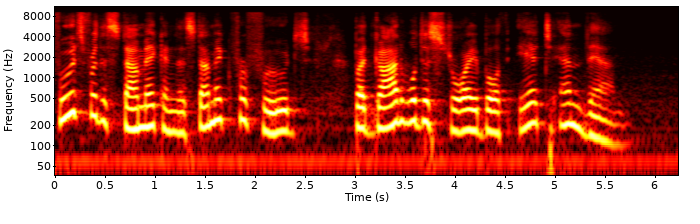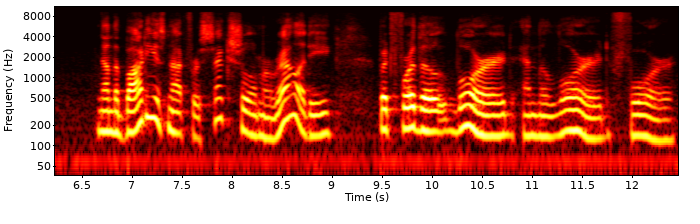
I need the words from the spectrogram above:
foods for the stomach, and the stomach for foods, but God will destroy both it and them. Now, the body is not for sexual immorality, but for the Lord, and the Lord for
